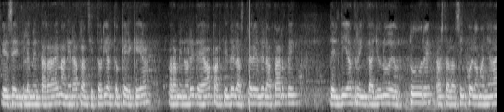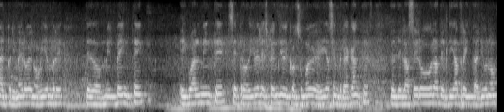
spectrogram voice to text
que se implementará de manera transitoria el toque de queda para menores de edad a partir de las 3 de la tarde del día 31 de octubre hasta las 5 de la mañana del 1 de noviembre de 2020. igualmente se prohíbe el expendio y consumo de bebidas embriagantes desde las 0 horas del día 31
